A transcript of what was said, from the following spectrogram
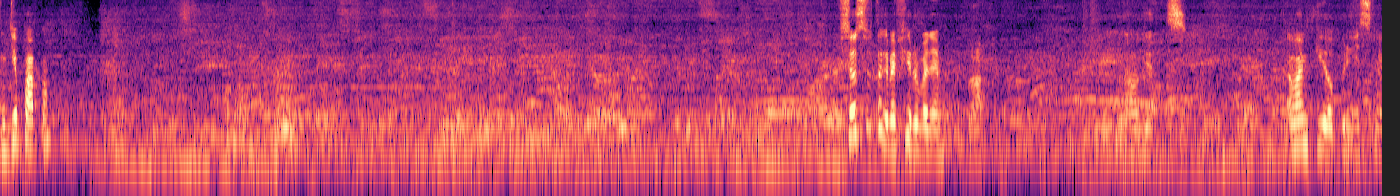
Где папа? Все сфотографировали? Да. Молодец. А вам пиво принесли.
